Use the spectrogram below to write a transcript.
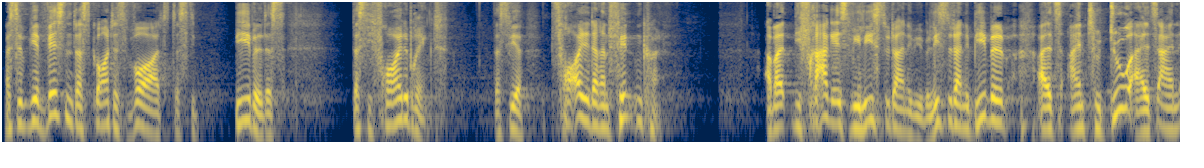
Also wir wissen, dass Gottes Wort, dass die Bibel, dass, dass die Freude bringt, dass wir Freude darin finden können. Aber die Frage ist, wie liest du deine Bibel? Liest du deine Bibel als ein To-Do, als ein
